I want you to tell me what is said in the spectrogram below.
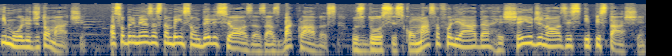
e molho de tomate. As sobremesas também são deliciosas, as baklavas, os doces com massa folhada, recheio de nozes e pistache.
